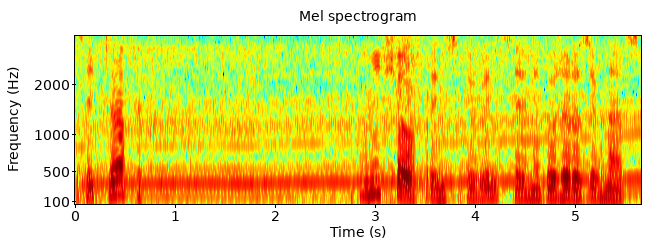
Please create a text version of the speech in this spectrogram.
Цей трафік. Нічого, в принципі, він це не дуже розігнався.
